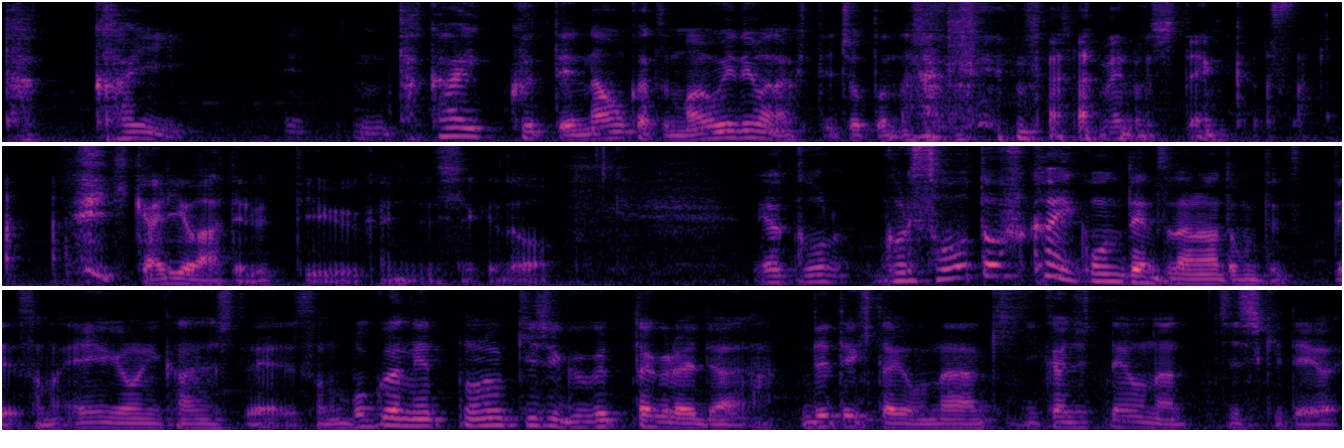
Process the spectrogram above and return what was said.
高い高くてなおかつ真上ではなくてちょっと斜めの視点からさ 光を当てるっていう感じでしたけどいやこれこれ相当深いコンテンツだなと思ってつってその営業に関してその僕がネットの記事ググったぐらいでは出てきたような聞きかじったような知識で、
